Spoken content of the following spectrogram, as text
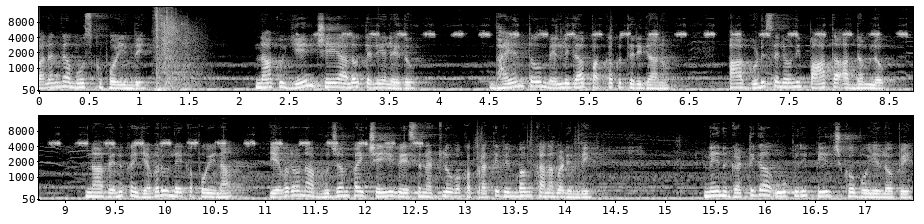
బలంగా మూసుకుపోయింది. నాకు ఏం చేయాలో తెలియలేదు. భయంతో మెల్లిగా పక్కకు తిరిగాను. ఆ గుడిసెలోని పాత అద్దంలో. నా వెనుక ఎవరూ లేకపోయినా ఎవరో నా భుజంపై చేయి వేసినట్లు ఒక ప్రతిబింబం కనబడింది. నేను గట్టిగా ఊపిరి పీల్చుకోబోయేలోపే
